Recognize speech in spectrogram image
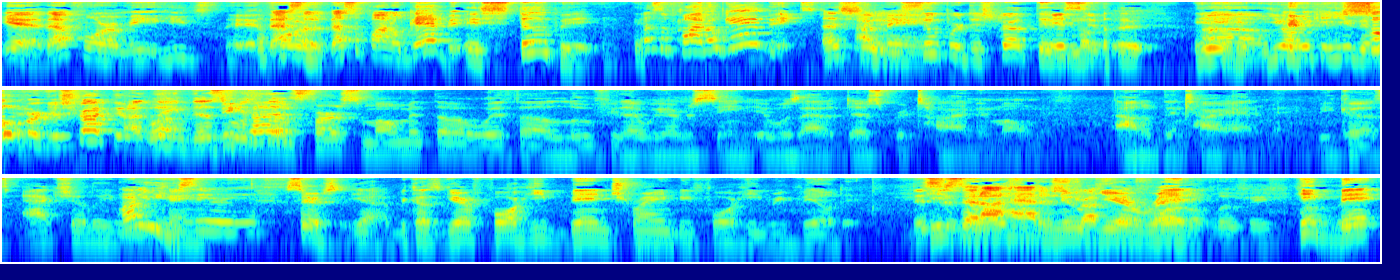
Yeah, that form, he, he's eh, that's a that's a final gambit. It's stupid. That's a final gambit. That shit I mean, super destructive. It's mo- stupid. yeah, Um, you only can use super once. destructive. I Well, think this was the first moment though with uh, Luffy that we ever seen. It was at a desperate time and moment out of the entire anime because actually, when Are you came- serious? Seriously, yeah. Because Gear Four, he been trained before he revealed it. this he is said, "I most had a new destructive gear form ready." of Luffy. He Probably. been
